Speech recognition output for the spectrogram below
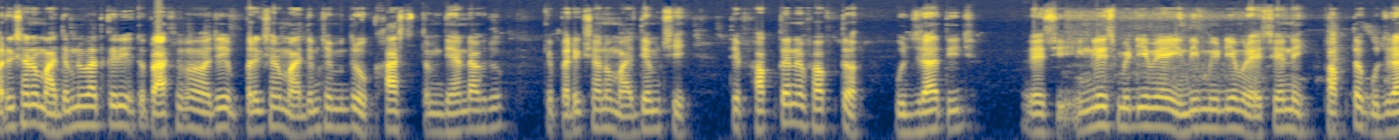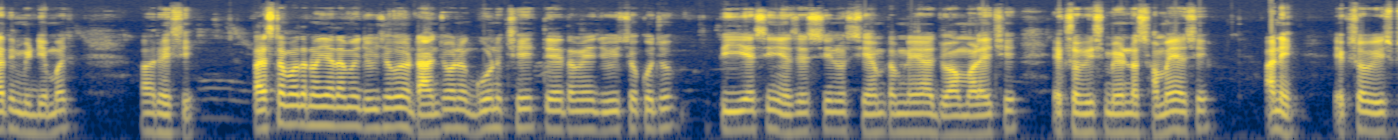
પરીક્ષાનું માધ્યમની વાત કરીએ તો પ્રાથમિક જે પરીક્ષાનું માધ્યમ છે મિત્રો, ખાસ તમે ધ્યાન રાખજો કે પરીક્ષાનું માધ્યમ છે તે ફક્ત ને ફક્ત ગુજરાતી જ રહેશે. ઇંગ્લિશ મીડિયમ યા હિન્દી મીડિયમ રહેશે નહીં, ફક્ત ગુજરાતી મીડિયમ જ રહેશે. પ્રશ્નપત્રનો અહીંયા તમે જોઈ શકો છો ઢાંચો અને ગુણ છે તે તમે જોઈ શકો છો. પીએસસી એસએસસીનું સેમ તમને અહીંયા જોવા મળે છે. એકસો વીસ મિનિટનો સમય હશે અને એકસો વીસ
